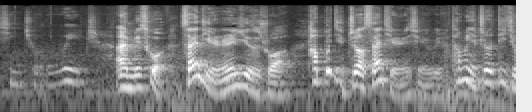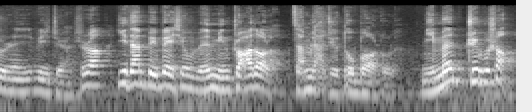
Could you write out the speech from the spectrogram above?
星球的位置。哎，没错，三体人的意思说，他不仅知道三体人星球位置，他们也知道地球人位置，是吧？一旦被外星文明抓到了，咱们俩就都暴露了。你们追不上，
